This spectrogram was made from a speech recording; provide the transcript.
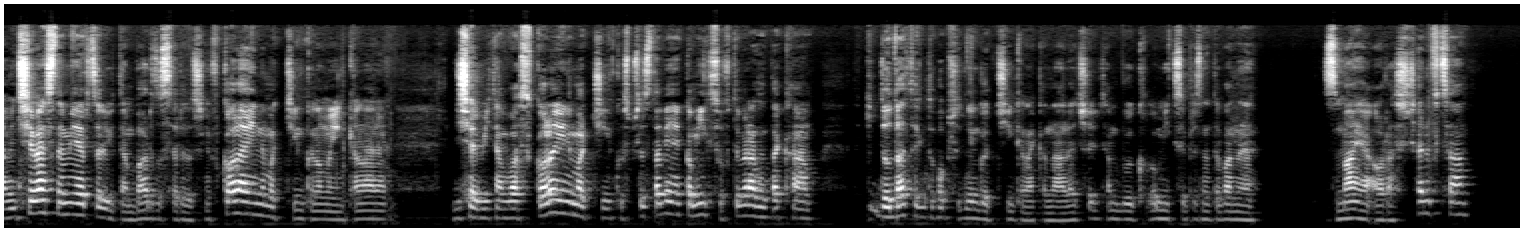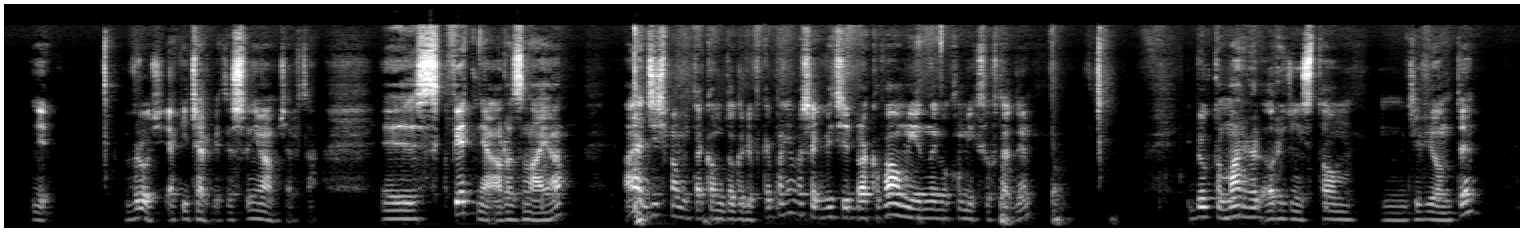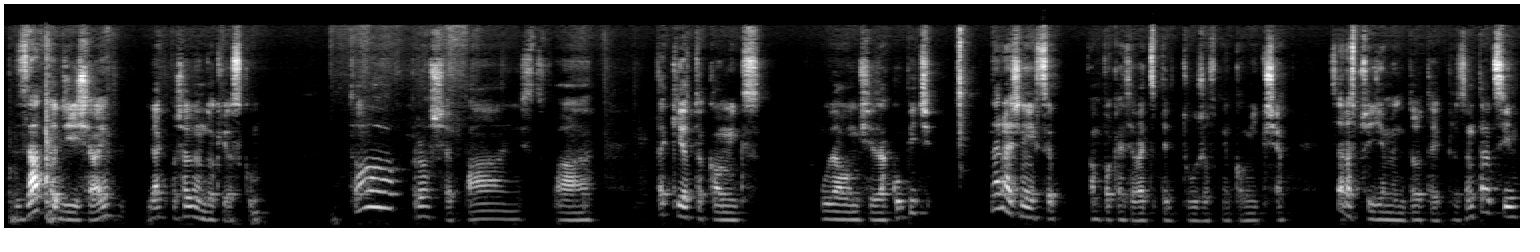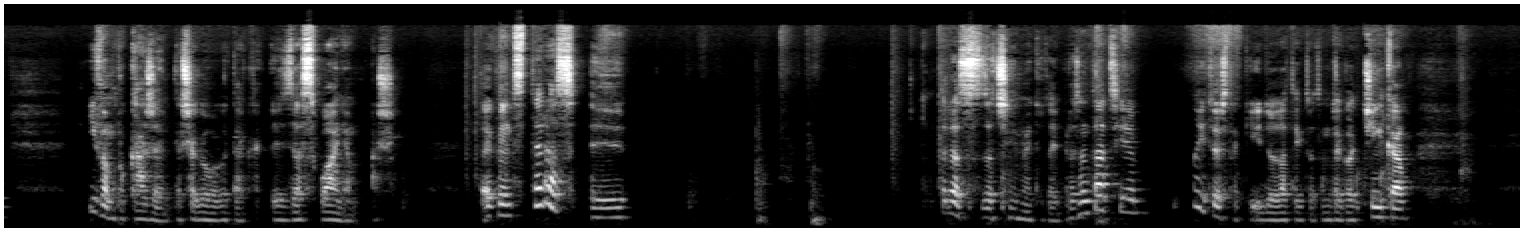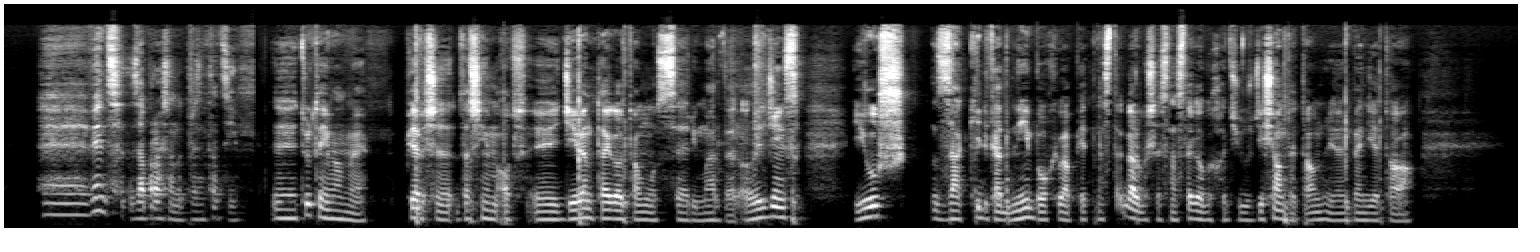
A więc siema, jestem Jercel, witam bardzo serdecznie w kolejnym odcinku na moim kanale. Dzisiaj witam Was w kolejnym odcinku z przedstawienia komiksów, tym razem taka, taki dodatek do poprzedniego odcinka na kanale, czyli tam były komiksy prezentowane z maja oraz czerwca. Nie, wróć, jaki czerwiec, jeszcze nie mam czerwca. Yy, z kwietnia oraz maja, ale dziś mamy taką dogrywkę, ponieważ jak wiecie brakowało mi jednego komiksu wtedy. I był to Marvel Origins tom 9. Za to dzisiaj, jak poszedłem do kiosku, to proszę Państwa, taki oto komiks udało mi się zakupić. Na razie nie chcę Wam pokazywać zbyt dużo w tym komiksie. Zaraz przejdziemy do tej prezentacji i Wam pokażę, dlaczego go tak y, zasłaniam aż. Tak więc teraz y, Teraz zaczniemy tutaj prezentację. No i to jest taki dodatek do tamtego odcinka. E, więc zapraszam do prezentacji. E, tutaj mamy pierwsze, zaczniemy od e, dziewiątego tomu z serii Marvel Origins. Już za kilka dni, bo chyba 15 albo 16 wychodzi już dziesiąty tom. e, Będzie to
